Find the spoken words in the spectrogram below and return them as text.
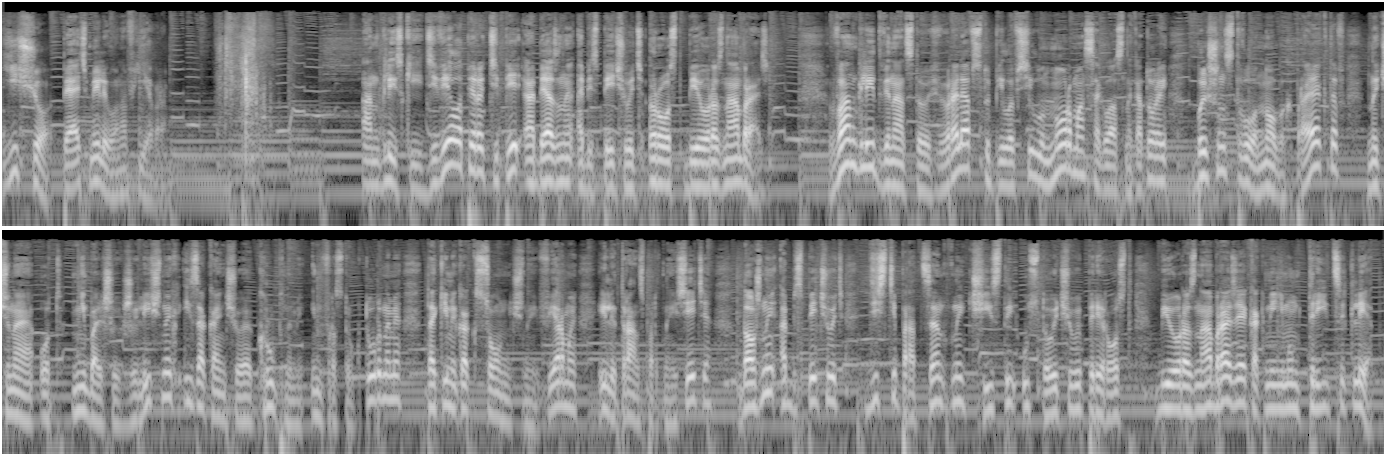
еще 5 миллионов евро. Английские девелоперы теперь обязаны обеспечивать рост биоразнообразия. В Англии 12 февраля вступила в силу норма, согласно которой большинство новых проектов, начиная от небольших жилищных и заканчивая крупными инфраструктурными, такими как солнечные фермы или транспортные сети, должны обеспечивать 10% чистый устойчивый прирост биоразнообразия как минимум 30 лет –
